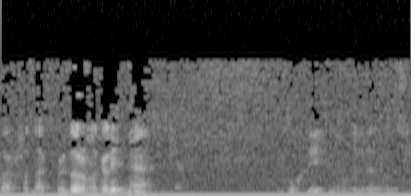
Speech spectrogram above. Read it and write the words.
так что так, помидоры многолетние? Двухлетнего когда-то учили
